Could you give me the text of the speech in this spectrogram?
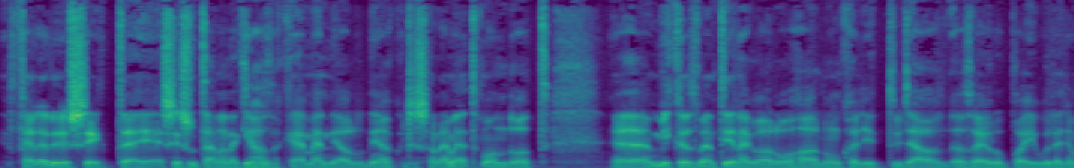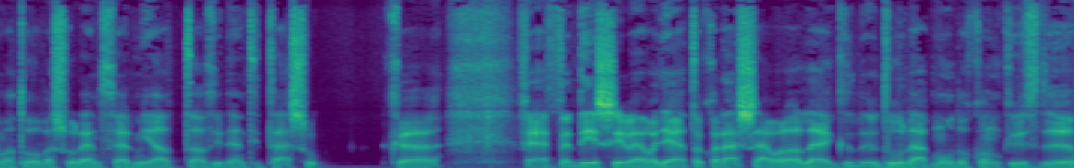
felelősségteljes, és utána neki haza kell menni aludni, akkor is, ha nemet mondott, eh, miközben tényleg arról hallunk, hogy itt ugye az európai új legyemat olvasó rendszer miatt az identitásuk felfedésével vagy eltakarásával a legdurvább módokon küzdő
